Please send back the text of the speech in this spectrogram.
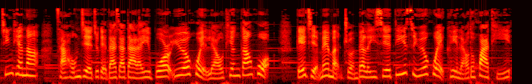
今天呢，彩虹姐就给大家带来一波约会聊天干货，给姐妹们准备了一些第一次约会可以聊的话题。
